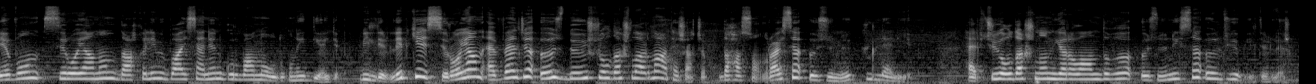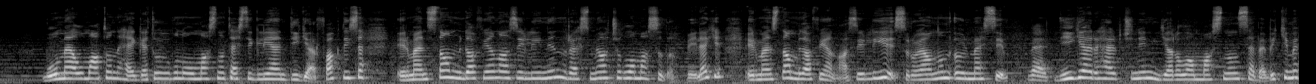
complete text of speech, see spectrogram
Levon Siroyanın daxili mübahisənin qurbanı olduğunu iddia edib. Bildirilib ki, Siroyan əvvəlcə öz döyüş yoldaşlarına atəş açıb, daha sonra isə özünü güllələyib. Hərbçi yoldaşının yaralandığı, özünün isə öldüyü bildirilir. Bu məlumatın həqiqətə uyğun olmasını təsdiqləyən digər fakt isə Ermənistan Müdafiə Nazirliyinin rəsmi açıqlamasıdır. Belə ki, Ermənistan Müdafiə Nazirliyi Siroyanın ölməsi və digər hərbçinin yaralanmasının səbəbi kimi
